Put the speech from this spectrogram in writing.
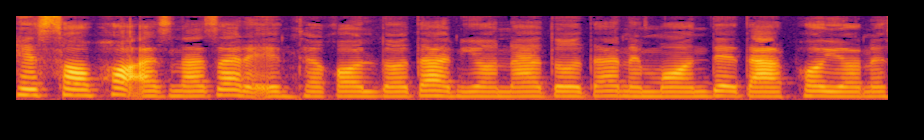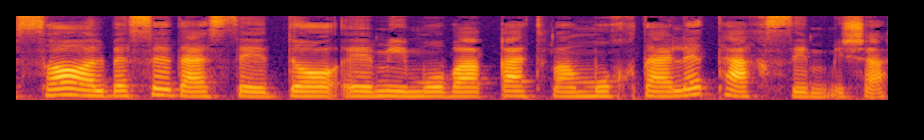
حساب ها از نظر انتقال دادن یا ندادن مانده در پایان سال به سه دسته دائمی، موقت و مختلط تقسیم میشن.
